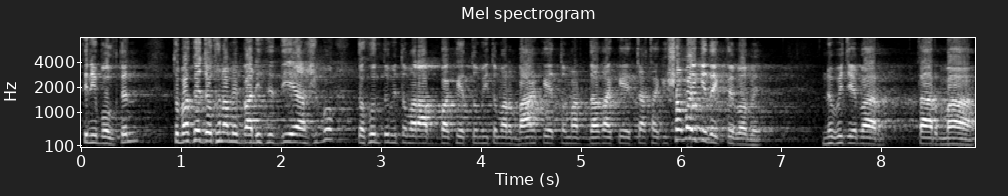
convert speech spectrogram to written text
তিনি বলতেন, তোমাকে যখন আমি বাড়িতে দিয়ে আসব, তখন তুমি তোমার আব্বাকে, তুমি তোমার মাকে, তোমার দাদাকে, চাচাকে, সবাইকে দেখতে পাবে। নবীজি এবার তার মা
